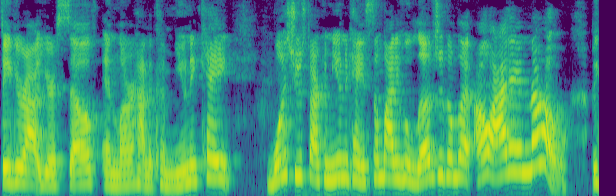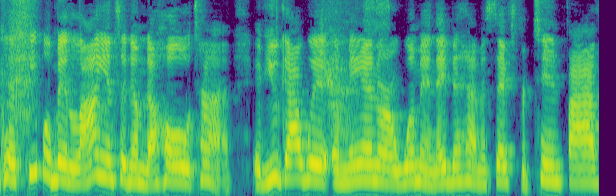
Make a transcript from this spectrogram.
figure out yourself and learn how to communicate once you start communicating, somebody who loves you gonna be like, oh, I didn't know. Because people been lying to them the whole time. If you got with yes. a man or a woman, they've been having sex for 10, 5,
